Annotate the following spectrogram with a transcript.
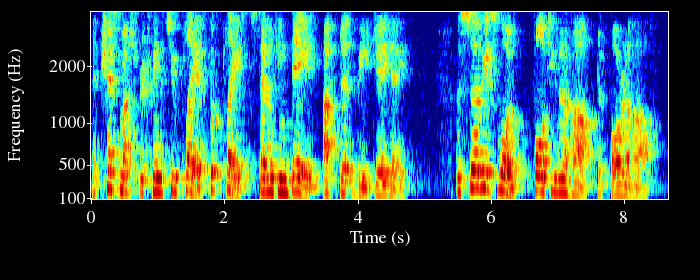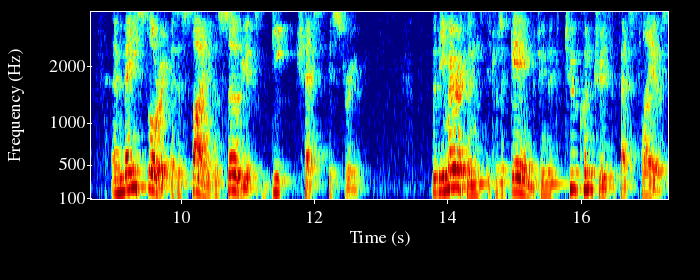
a chess match between the two players took place 17 days after VJ Day. The Soviets won 14.5 to 4.5, and many saw it as a sign of the Soviets' deep chess history. For the Americans, it was a game between the two countries' best players.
